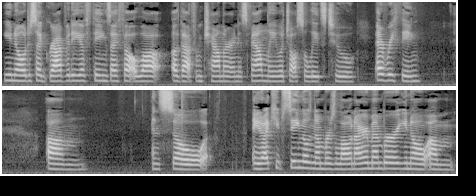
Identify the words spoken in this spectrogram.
you know, just like gravity of things. I felt a lot of that from Chandler and his family, which also leads to everything. Um, and so, you know, I keep seeing those numbers a lot. And I remember, you know, um,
